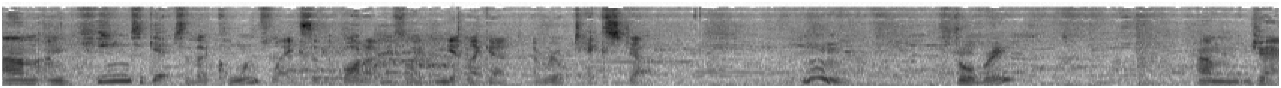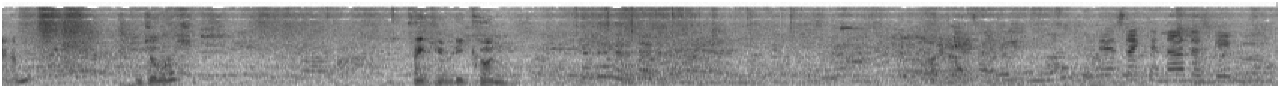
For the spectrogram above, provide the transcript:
Um, I'm keen to get to the cornflakes at the bottom so I can get like a, a real texture. Mmm. Strawberry. Um, jam. Delicious. Thank you, Rikun. Table.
